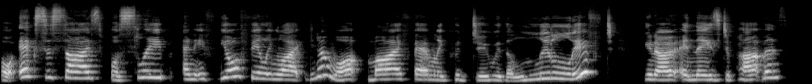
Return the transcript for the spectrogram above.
for exercise, for sleep. And if you're feeling like, you know what, my family could do with a little lift, you know, in these departments,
